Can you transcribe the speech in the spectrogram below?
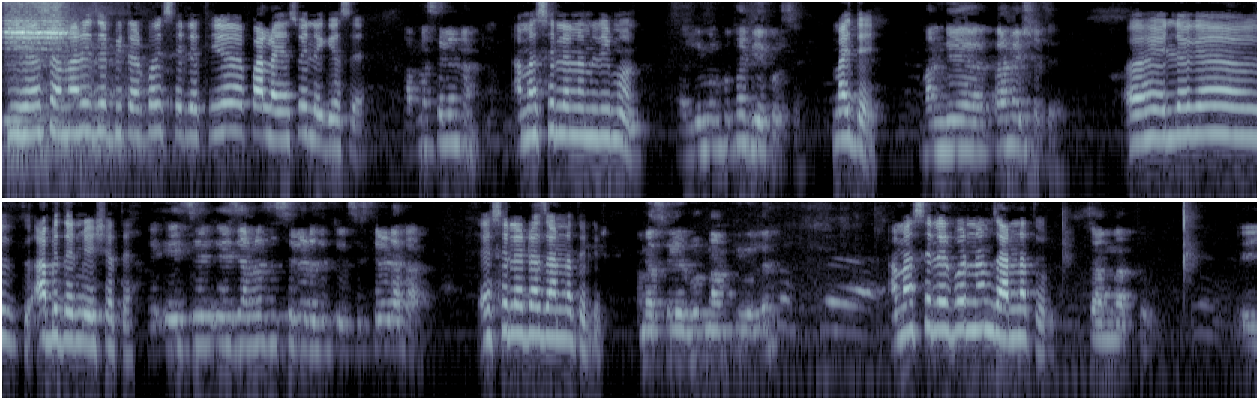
কি হয়েছে? আমার এই যে বিটার বই ছেলে থেকে পালাইয়া চলে গেছে। আপনার ছেলের নাম কি? আমার ছেলের নাম লিমন। লিমন কোথায় বিয়ে করছে? মাইদে। মান্দিয়া কার মেয়ের সাথে? এই লগে আবেদের মেয়ের সাথে। এ- এই যে এই যে আমরা যে ছেলেটা দেখতে পাচ্ছি ছেলেটা কার? এই ছেলেটা জান্নাতুলের। আপনার ছেলের নাম কি বললেন? আমার ছেলের বোন নাম জান্নাতুল। জান্নাতুল। এই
